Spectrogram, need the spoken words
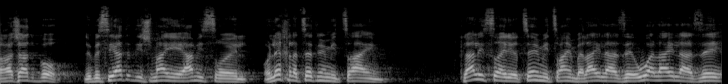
פרשת בו, ובסייעתא דשמיא עם ישראל הולך לצאת ממצרים. כלל ישראל יוצא ממצרים בלילה הזה, הוא הלילה הזה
